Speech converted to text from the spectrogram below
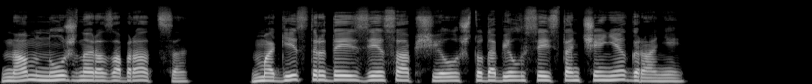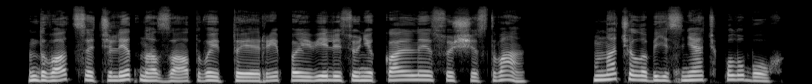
Нам нужно разобраться». Магистр Дейзи сообщил, что добился истончения граней. Двадцать лет назад в Эйтере появились уникальные существа, начал объяснять полубог.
